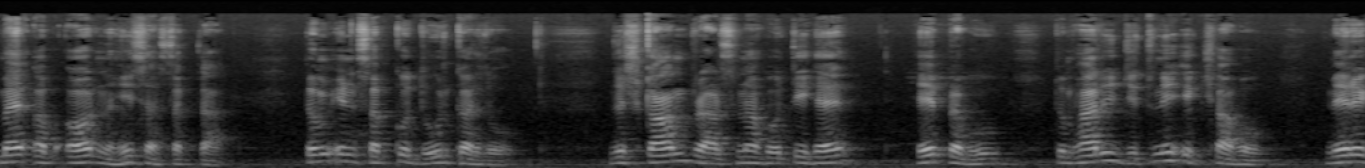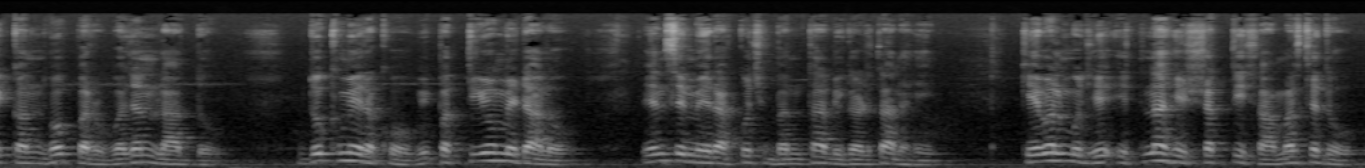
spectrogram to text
मैं अब और नहीं सह सकता। तुम इन सबको दूर कर दो। निष्काम प्रार्थना होती है, हे प्रभु, तुम्हारी जितनी इच्छा हो, मेरे कंधों पर वज़न लाद दो। दुख में रखो, विपत्तियों में डालो। इनसे मेरा कुछ बनता बिगड़ता नहीं। केवल मुझे इतना ही शक्ति सामर्थ्य दो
